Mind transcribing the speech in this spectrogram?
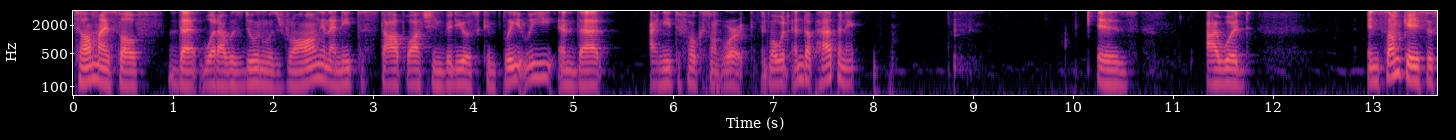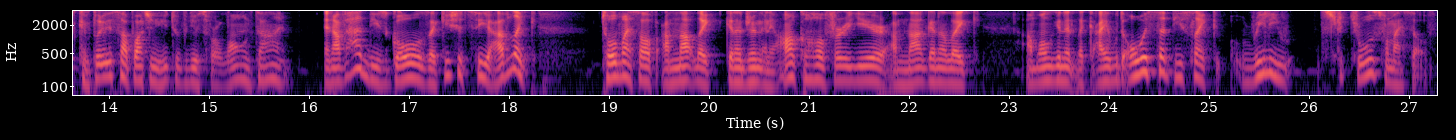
tell myself that what I was doing was wrong and I need to stop watching videos completely and that I need to focus on work. And what would end up happening is I would in some cases completely stop watching YouTube videos for a long time. And I've had these goals like you should see I've like told myself I'm not like gonna drink any alcohol for a year. I'm not gonna like I'm only gonna like I would always set these like really strict rules for myself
